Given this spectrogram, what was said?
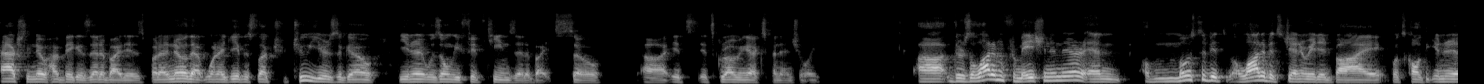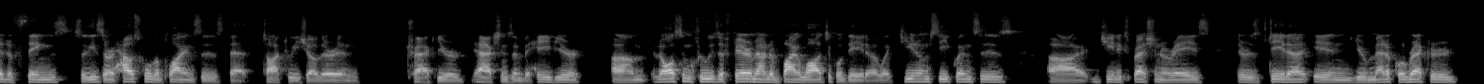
actually know how big a zettabyte is, but I know that when I gave this lecture two years ago, the internet was only 15 zettabytes. So uh, it's, it's growing exponentially. Uh, there's a lot of information in there, and uh, most of it, a lot of it's generated by what's called the Internet of Things. So these are household appliances that talk to each other and track your actions and behavior. Um, it also includes a fair amount of biological data, like genome sequences, uh, gene expression arrays. There's data in your medical record,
